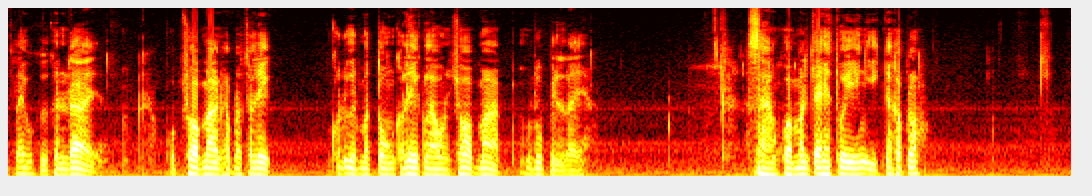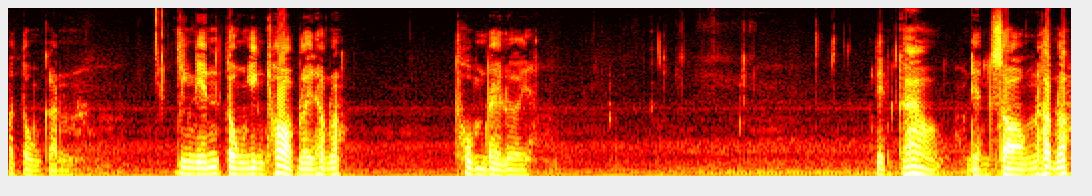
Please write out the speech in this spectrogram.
อะไรก็เกิดขึ้นได้ ผมชอบมากนะครับรัตเลขคนอื่นมาตรงกับเลขเราชอบมากไม่รู้เป็นอะไรสร้างความมั่นใจให้ตัวเองอีกนะครับเนาะมาตรงกัน ยิ่งเน้นตรงยิ่งชอบเลยนะครับเนาะ ทุ่มได้เลย เด่นเก้าเด่นสองนะครับเนาะ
